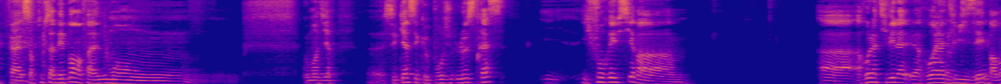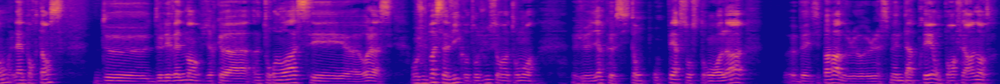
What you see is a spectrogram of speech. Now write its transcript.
enfin surtout ça dépend. Enfin mon comment dire. Euh, ce cas c'est que pour le stress il faut réussir à à relativiser, relativiser, relativiser. pardon l'importance de de l'événement. Je veux dire qu'un tournoi c'est euh, voilà on joue pas sa vie quand on joue sur un tournoi. Je veux dire que si on, perd sur ce tournoi-là, euh, ben c'est pas grave. la semaine d'après, on pourra en faire un autre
